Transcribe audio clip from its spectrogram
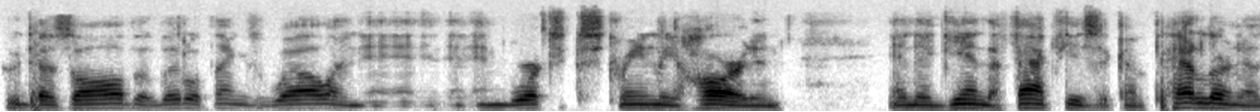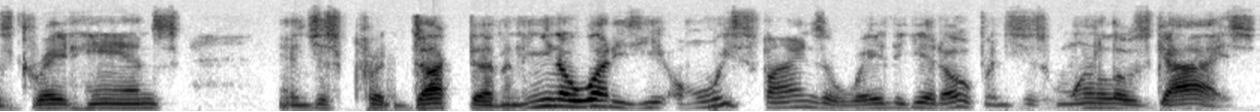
who does all the little things well and, and, and works extremely hard. And and again, the fact he's a competitor and has great hands and just productive. And you know what? He, he always finds a way to get open. He's just one of those guys.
